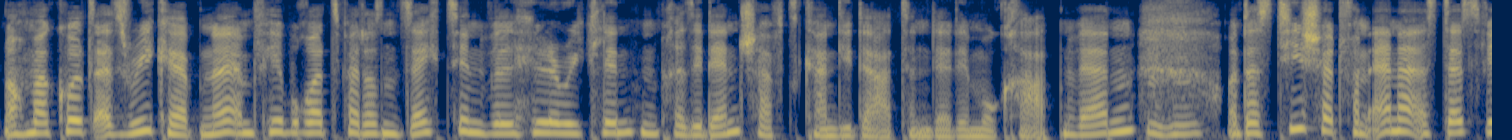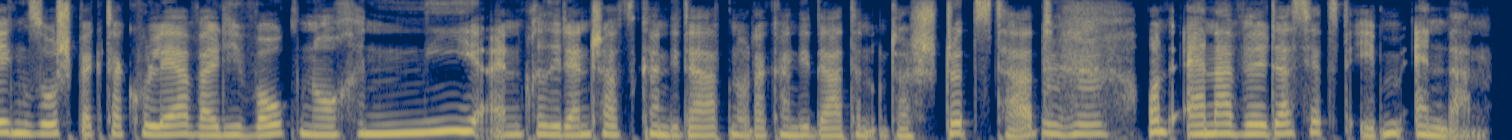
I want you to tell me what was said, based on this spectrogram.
Nochmal kurz als Recap, ne? Im Februar 2016 will Hillary Clinton Präsidentschaftskandidatin der Demokraten werden. Mhm. Und das T-Shirt von Anna ist deswegen so spektakulär, weil die Vogue noch nie einen Präsidentschaftskandidaten oder Kandidatin unterstützt hat. Mhm. Und Anna will das jetzt eben ändern.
